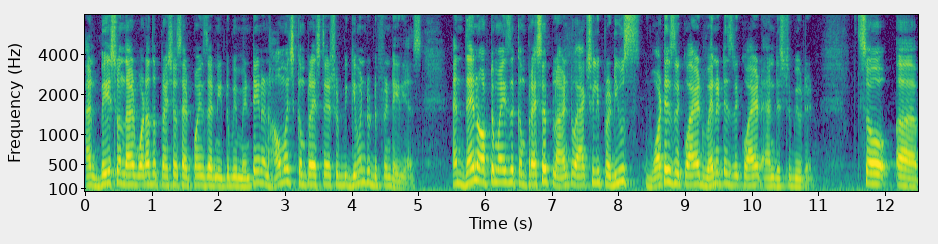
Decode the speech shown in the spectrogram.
And based on that, what are the pressure set points that need to be maintained and how much compressed air should be given to different areas and then optimize the compressor plant to actually produce what is required when it is required and distribute it. So, uh,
